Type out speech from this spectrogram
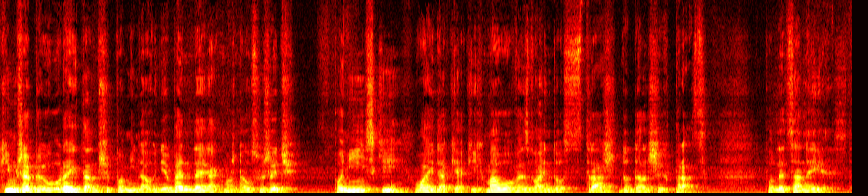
Kimże był Rejtan, przypominał, nie będę, jak można usłyszeć, Poniński, łajdak jakich mało wezwań do straż, do dalszych prac. Polecany jest.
